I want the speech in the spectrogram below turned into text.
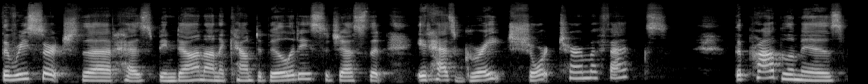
The research that has been done on accountability suggests that it has great short term effects. The problem is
